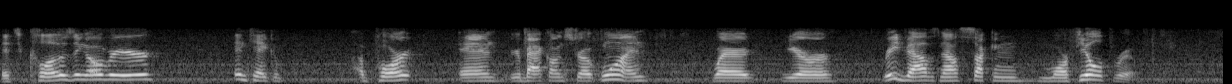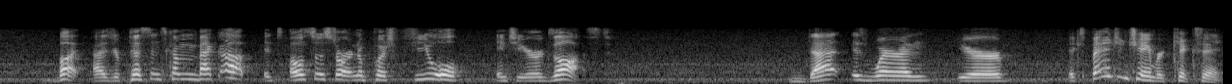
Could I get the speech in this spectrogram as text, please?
it's closing over your intake a port, and you're back on stroke one, where your reed valve is now sucking more fuel through. But as your piston's coming back up, it's also starting to push fuel into your exhaust that is where your expansion chamber kicks in.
